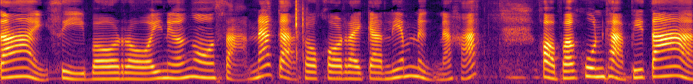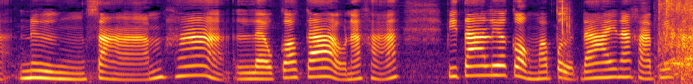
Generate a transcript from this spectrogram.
ใต้สี่บอร้อยเนื้องอสามหน้ากากทอคอรายการเลี่ยมหนึ่งนะคะ ขอบพระคุณค่ะพี่ต้าหนึ่งสามห้าแล้วก็เก้านะคะพี่ต้าเลือกกล่องมาเปิดได้นะคะพี่ขา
